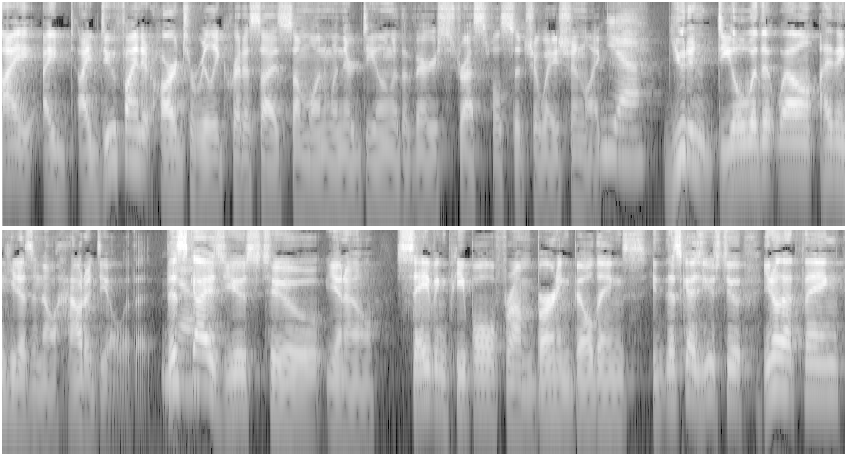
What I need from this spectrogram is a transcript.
I I I do find it hard to really criticize someone when they're dealing with a very stressful situation. Like, Yeah. you didn't deal with it well. I think he doesn't know how to deal with it. This Yeah. guy is used to, you know. Saving people from burning buildings. This guy's used to, you know, that thing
